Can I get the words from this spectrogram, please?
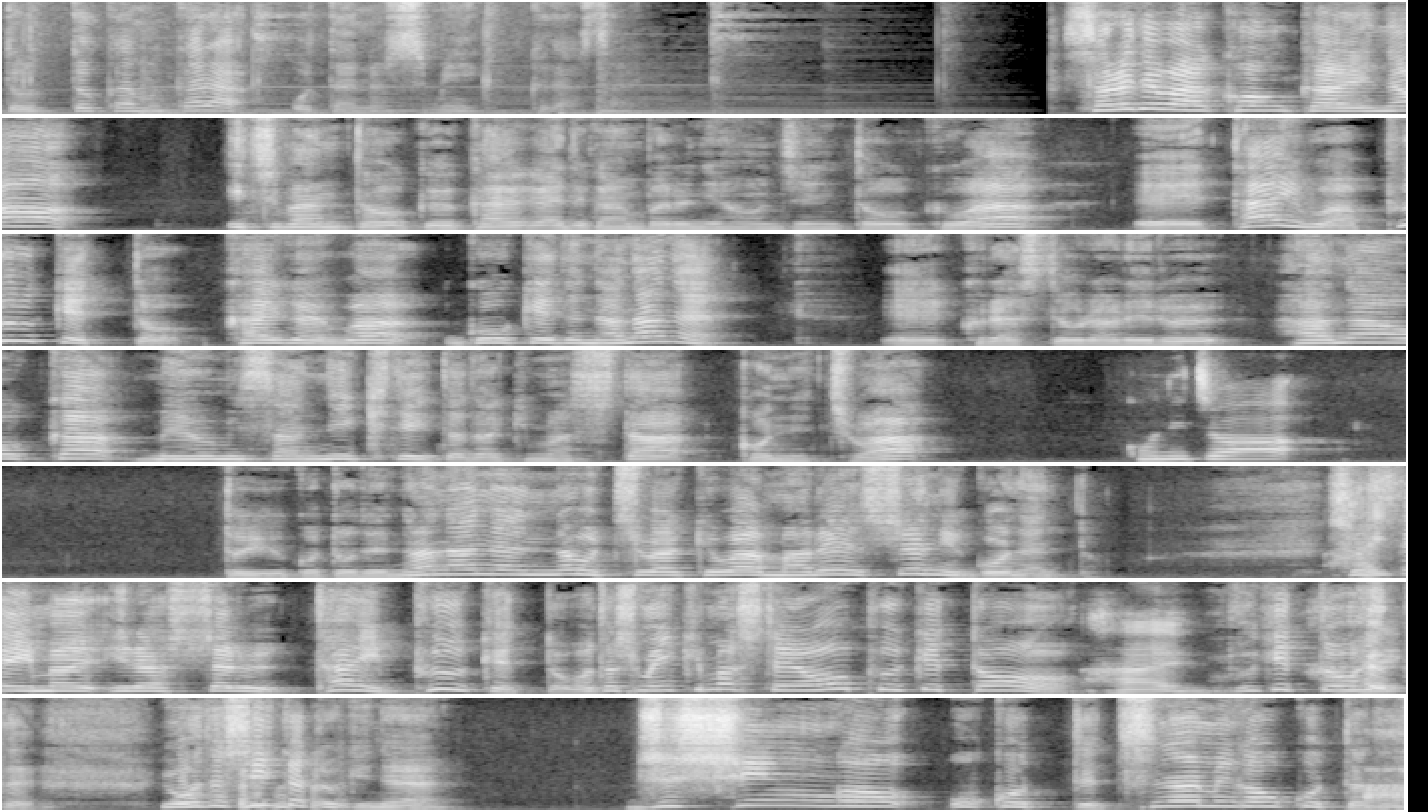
.com からお楽しみくださいそれでは今回の一番トーク、海外で頑張る日本人トークは、えー、タイはプーケット、海外は合計で7年、えー、暮らしておられる花岡めうみさんに来ていただきました。こんにちは。こんにちは。ということで、7年の内訳はマレーシアに5年と。そして今いらっしゃるタイ、プーケット。私も行きましたよ、プーケット。はい。プーケットをやって。はい、私行った時ね、地震が起こって津波が起こったでしょ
